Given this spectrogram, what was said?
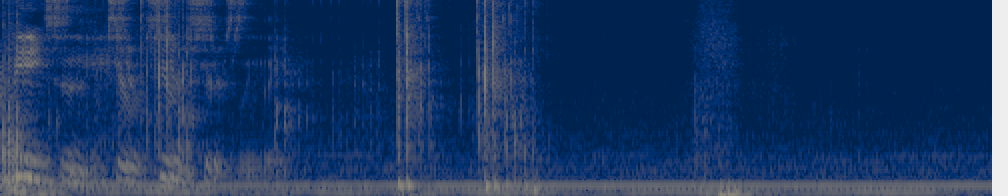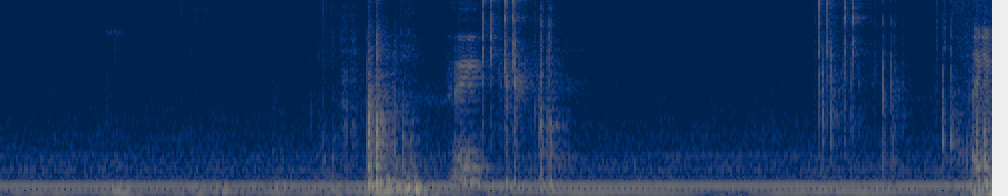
I'm being serious, serious, serious, seriously. Like, like, like,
